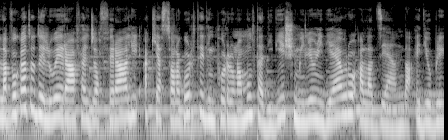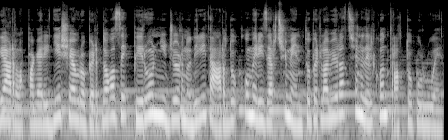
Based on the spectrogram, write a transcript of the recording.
L'avvocato dell'UE Rafael Giafferali ha chiesto alla Corte di imporre una multa di 10 milioni di euro all'azienda e di obbligarla a pagare 10 euro per dose per ogni giorno di ritardo come risarcimento per la violazione del contratto con l'UE.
